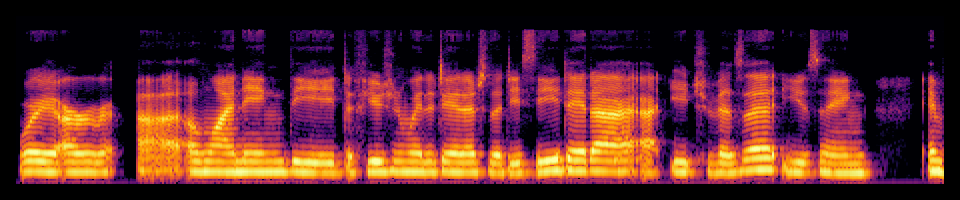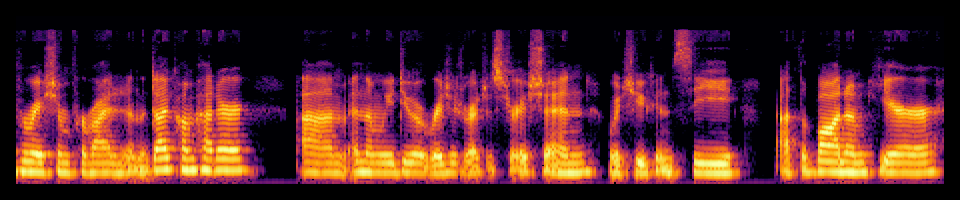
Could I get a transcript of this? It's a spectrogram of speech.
we are uh, aligning the diffusion weighted data to the DCE data at each visit using information provided in the DICOM header. Um, and then we do a rigid registration, which you can see at the bottom here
